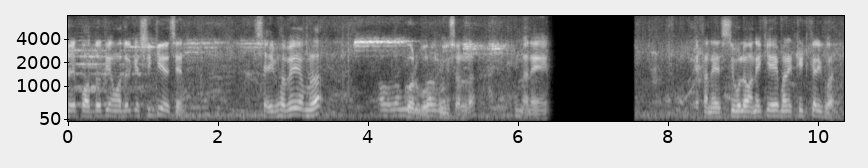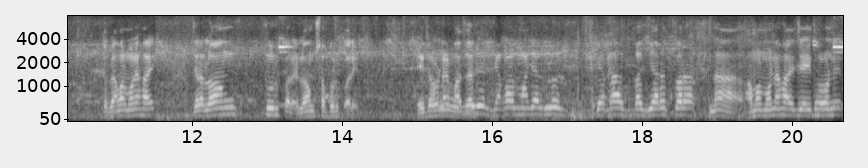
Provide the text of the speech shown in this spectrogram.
যে পদ্ধতি আমাদেরকে শিখিয়েছেন সেইভাবেই আমরা করব ইনশাল্লাহ। মানে এখানে এসছি বলে অনেকে মানে টিটকারি করে। তবে আমার মনে হয় যারা লং ট্যুর করে লং সফর করে এই ধরনের মাজার জায়গা মাজারগুলো দেখা বা জিয়ারত করা। না আমার মনে হয় যে এই ধরনের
